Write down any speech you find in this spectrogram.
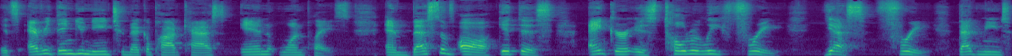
It's everything you need to make a podcast in one place. And best of all, get this Anchor is totally free. Yes, free. That means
